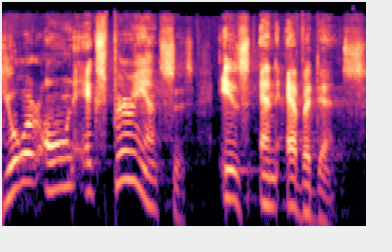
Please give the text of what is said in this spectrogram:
your own experiences is an evidence,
